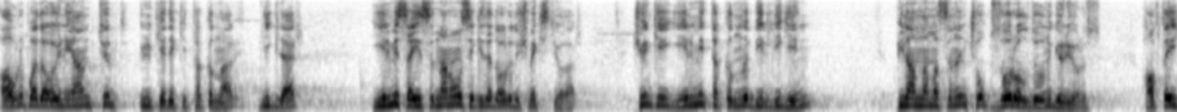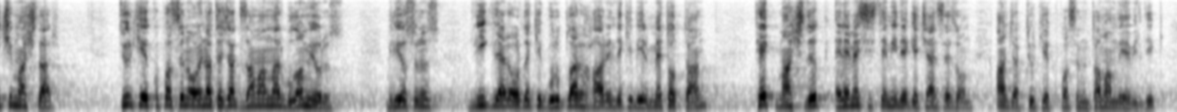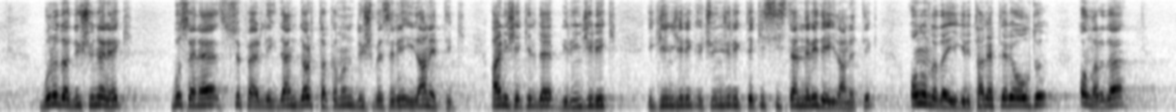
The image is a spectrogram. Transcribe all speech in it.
Avrupa'da oynayan tüm ülkedeki takımlar, ligler 20 sayısından 18'e doğru düşmek istiyorlar. Çünkü 20 takımlı bir ligin planlamasının çok zor olduğunu görüyoruz. Hafta içi maçlar, Türkiye Kupası'nı oynatacak zamanlar bulamıyoruz. Biliyorsunuz ligler oradaki gruplar halindeki bir metottan tek maçlık eleme sistemiyle geçen sezon ancak Türkiye Kupası'nı tamamlayabildik. Bunu da düşünerek bu sene Süper Lig'den dört takımın düşmesini ilan ettik. Aynı şekilde birinci lig, ikinci lig, üçüncü ligdeki sistemleri de ilan ettik. Onunla da ilgili talepleri oldu. Onları da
